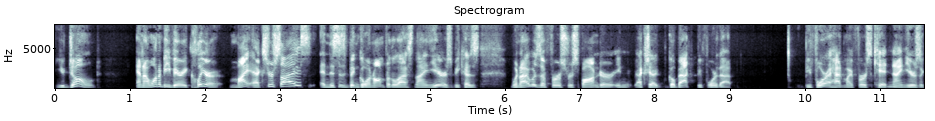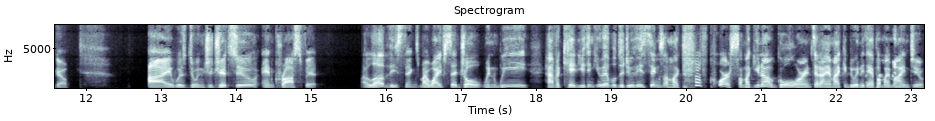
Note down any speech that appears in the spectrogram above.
you don't and I want to be very clear my exercise, and this has been going on for the last nine years because when I was a first responder, in actually, I go back before that, before I had my first kid nine years ago, I was doing jujitsu and CrossFit. I love these things. My wife said, Joel, when we have a kid, you think you're able to do these things? I'm like, of course. I'm like, you know how goal oriented I am. I can do anything I put my mind to.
